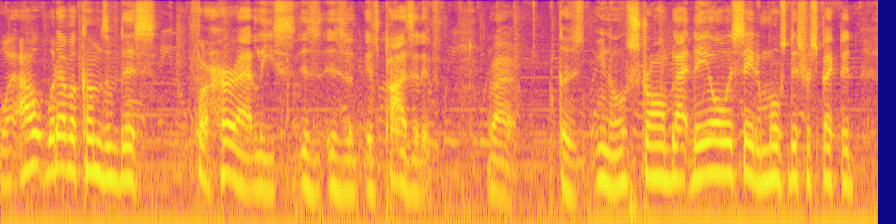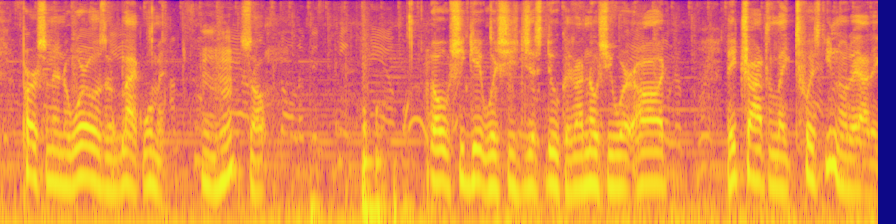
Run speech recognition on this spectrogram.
well, I hope whatever comes of this, for her at least, is is is positive. right Because you know, strong black. They always say the most disrespected person in the world is a black woman. Mm-hmm. So, oh, she get what she just do. Because I know she worked hard. They tried to like twist. You know how the,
